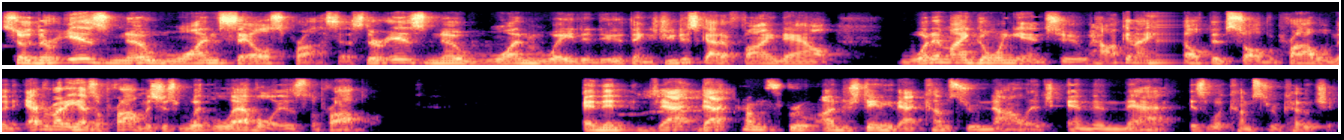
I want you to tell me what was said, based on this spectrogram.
So there is no one sales process. There is no one way to do things. You just got to find out what am I going into? How can I help them solve a problem? And everybody has a problem. It's just what level is the problem. And then that that comes through understanding, that comes through knowledge, and then that is what comes through coaching.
